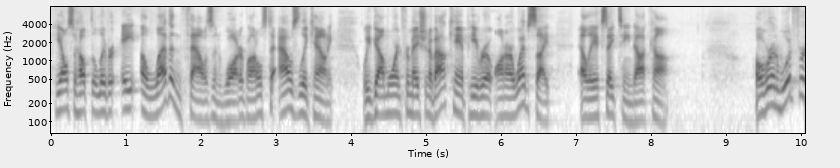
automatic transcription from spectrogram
he also helped deliver eight 11,000 water bottles to Owsley County. We've got more information about Camp Hero on our website, lex18.com. Over in Woodford,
